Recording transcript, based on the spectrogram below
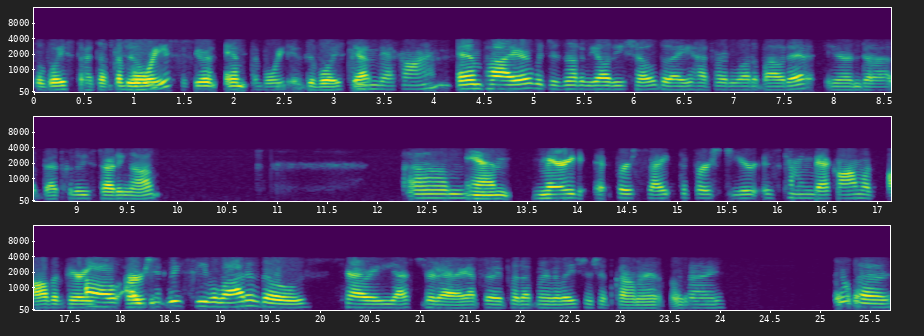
The Voice starts up The soon. Voice? If you're an em- The voice The Voice, yeah. back on. Empire, which is not a reality show, but I have heard a lot about it, and uh, that's going to be starting up. Um, And Married at First Sight, the first year is coming back on with all the very oh, first. I did receive a lot of those, Carrie, yesterday after I put up my relationship comment. Okay. Okay.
